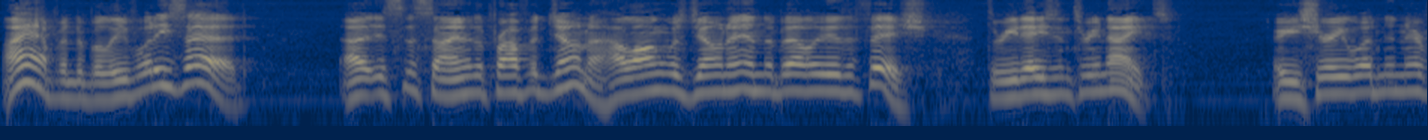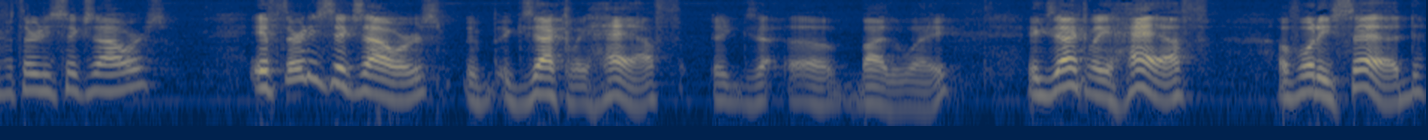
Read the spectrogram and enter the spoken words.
I happen to believe what he said. Uh, it's the sign of the prophet Jonah. How long was Jonah in the belly of the fish? Three days and three nights. Are you sure he wasn't in there for 36 hours? If 36 hours, exactly half, exa- uh, by the way, exactly half of what he said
